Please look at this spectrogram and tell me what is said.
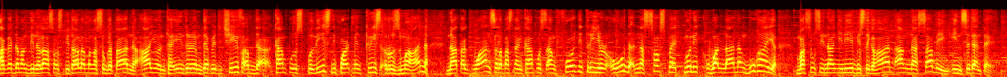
Agad namang dinala sa ospital ang mga sugatan ayon kay Interim Deputy Chief of the Campus Police Department Chris Rozman. Natagpuan sa labas ng campus ang 43-year-old na suspect ngunit wala ng buhay. Masusinang iniimbestigahan ang nasabing insidente.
